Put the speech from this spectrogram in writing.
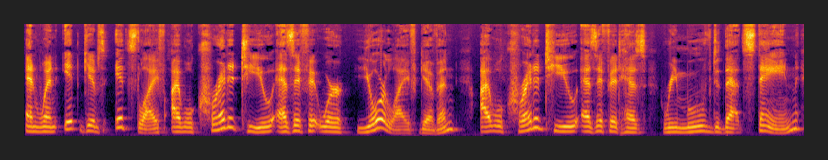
And when it gives its life, I will credit to you as if it were your life given. I will credit to you as if it has removed that stain,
